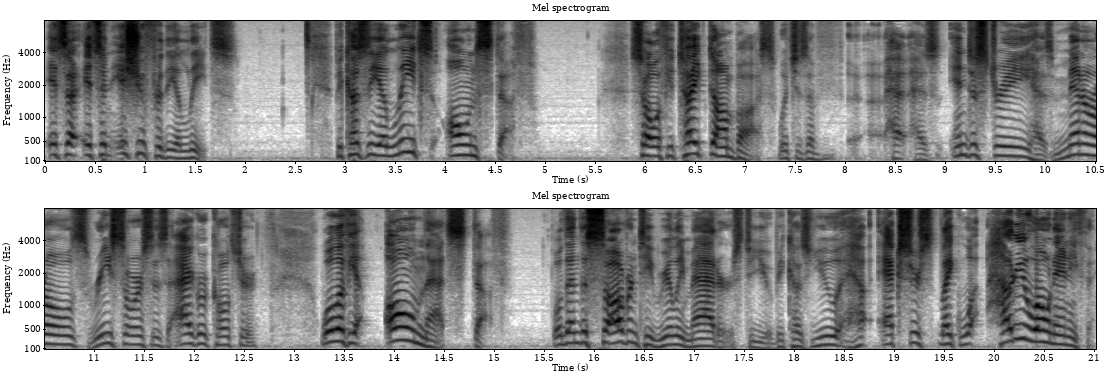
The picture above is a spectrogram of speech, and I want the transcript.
It's, a, it's an issue for the elites because the elites own stuff. So if you take Donbass, which is a has industry, has minerals, resources, agriculture, well, if you own that stuff, well, then the sovereignty really matters to you because you exercise. Like, what? How do you own anything?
